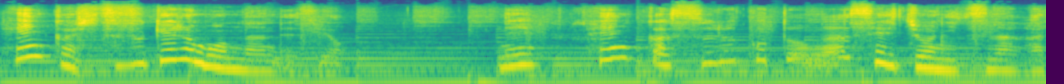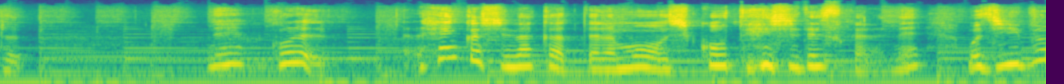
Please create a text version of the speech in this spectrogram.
変化し続けるもんなんですよ。ね変化することが成長につながる。ねこれ変化しなかったらもう思考停止ですからね。もう自分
